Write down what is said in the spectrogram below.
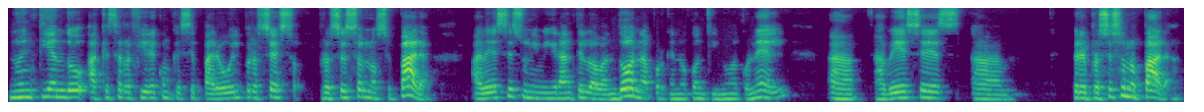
No entiendo a qué se refiere con que se paró el proceso. Proceso no se para. A veces un inmigrante lo abandona porque no continúa con él. Ah, a veces, ah, pero el proceso no para.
